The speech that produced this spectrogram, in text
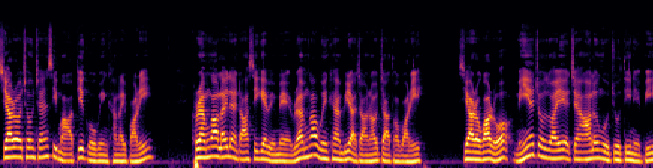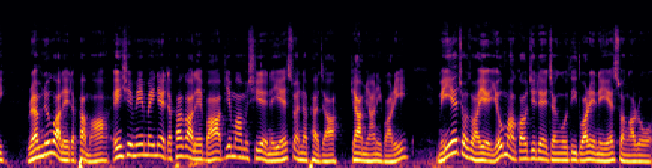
ဆရာတော်ချုံချန်းစီမှာအပြစ်ကိုဝန်ခံလိုက်ပါရီခရမ်ကလိုက်လံတားဆီးခဲ့ပေမဲ့ RAM ကဝန်ခံပြီးတာကြောင့်နောက်ကျသွားပါရီဆရာတော်ကတော့မင်းရဲ့ကြော်စွာရဲ့အကြံအားလုံးကိုကြိုသိနေပြီး RAM တို့ကလည်းတစ်ဖက်မှာအင်ရှင်မင်းမိတ်နဲ့တစ်ဖက်ကလည်းဘာအပြစ်မှမရှိတဲ့နေရဲဆွမ်းနှစ်ဖက်ကြားပြများနေပါရီမင်းရဲ့ကြော်စွာရဲ့ရုံးမှာကောက်ကျတဲ့အကြံကိုတည်သွားတဲ့နေရဲဆွမ်းကတော့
